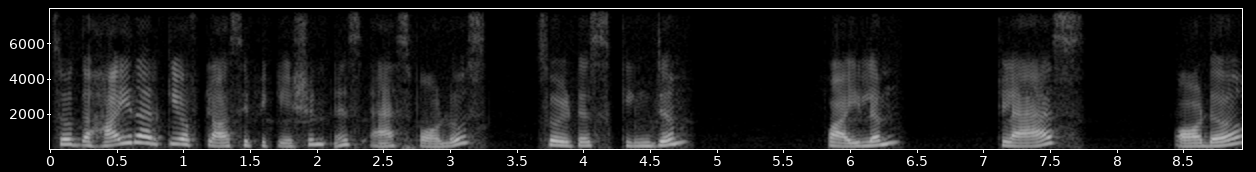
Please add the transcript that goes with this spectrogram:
So the hierarchy of classification is as follows. So it is kingdom, phylum, class, order,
